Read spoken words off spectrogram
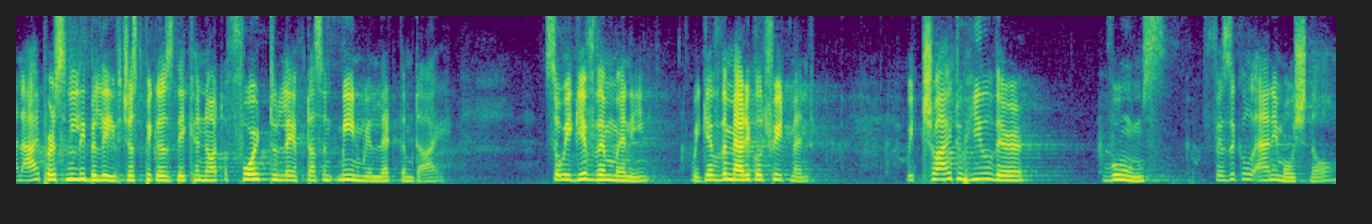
And I personally believe just because they cannot afford to live doesn't mean we'll let them die. So we give them money, we give them medical treatment, we try to heal their wounds, physical and emotional.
